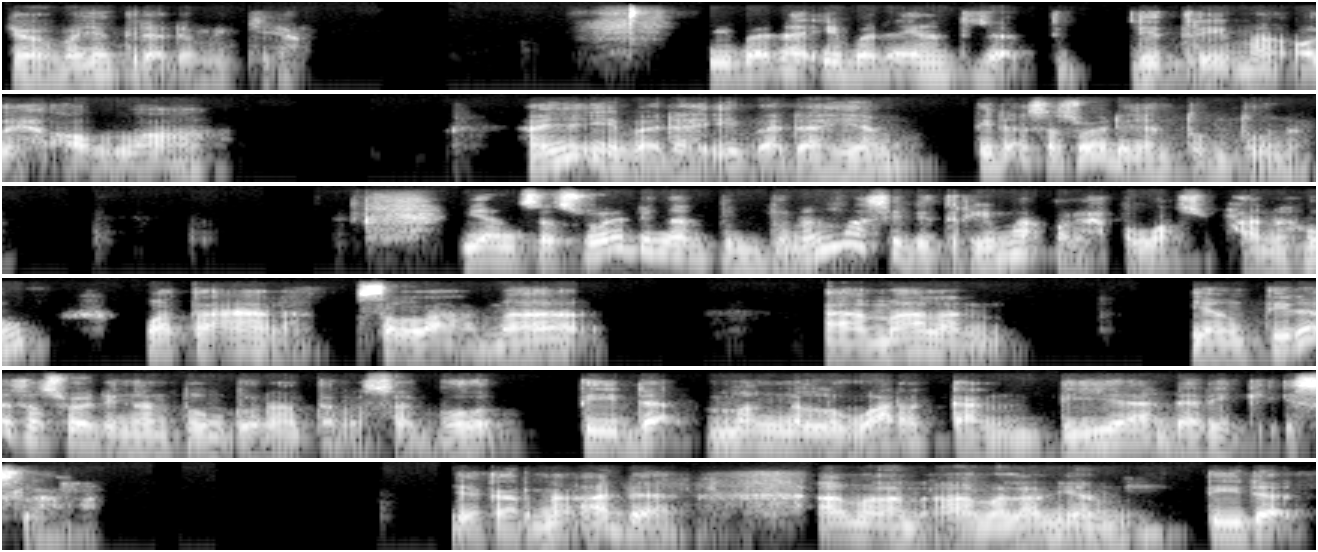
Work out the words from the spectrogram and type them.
Jawabannya tidak demikian. Ibadah-ibadah yang tidak diterima oleh Allah hanya ibadah-ibadah yang tidak sesuai dengan tuntunan. Yang sesuai dengan tuntunan masih diterima oleh Allah Subhanahu wa taala selama amalan yang tidak sesuai dengan tuntunan tersebut tidak mengeluarkan dia dari keislaman. Ya karena ada amalan-amalan yang tidak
